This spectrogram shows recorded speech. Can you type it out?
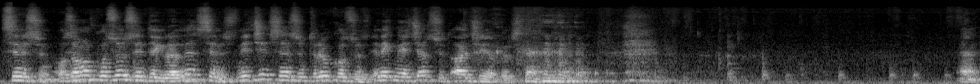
Sinüsün. O zaman kosinüs integral ne? Sinüs. Niçin? Sinüsün türevi kosinüs. İnek ne içer? Süt. Aynı şey yapıyoruz. evet.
